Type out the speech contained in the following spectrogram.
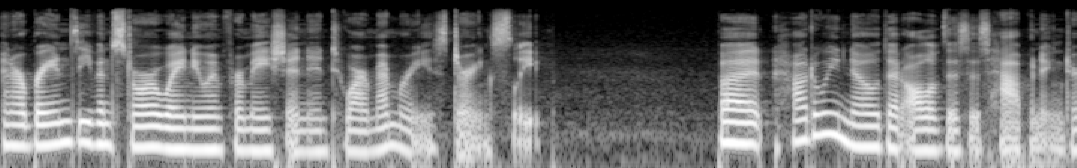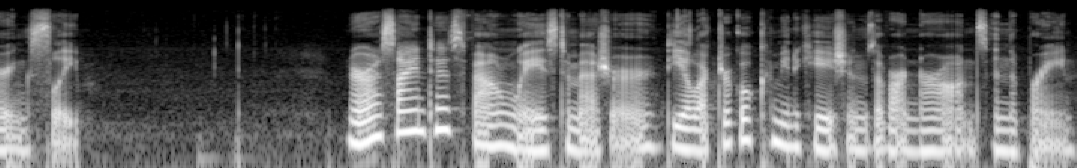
And our brains even store away new information into our memories during sleep. But how do we know that all of this is happening during sleep? Neuroscientists found ways to measure the electrical communications of our neurons in the brain.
